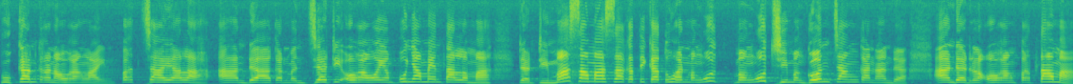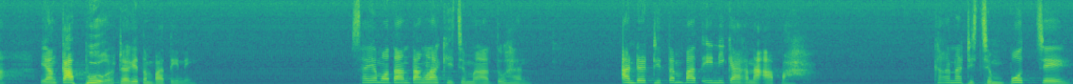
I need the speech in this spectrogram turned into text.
bukan karena orang lain. Percayalah Anda akan menjadi orang-orang yang punya mental lemah dan di masa-masa ketika Tuhan menguji, menggoncangkan Anda, Anda adalah orang pertama yang kabur dari tempat ini. Saya mau tantang lagi jemaat Tuhan. Anda di tempat ini karena apa? Karena dijemput, C.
